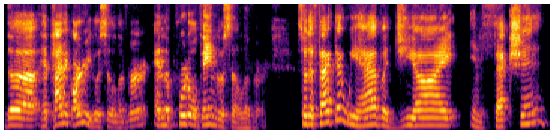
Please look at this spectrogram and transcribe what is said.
the hepatic artery goes to the liver, and the portal vein goes to the liver. So the fact that we have a GI infection,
